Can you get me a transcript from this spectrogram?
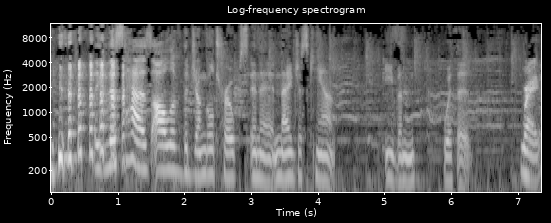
like, this has all of the jungle tropes in it, and I just can't even with it. Right,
